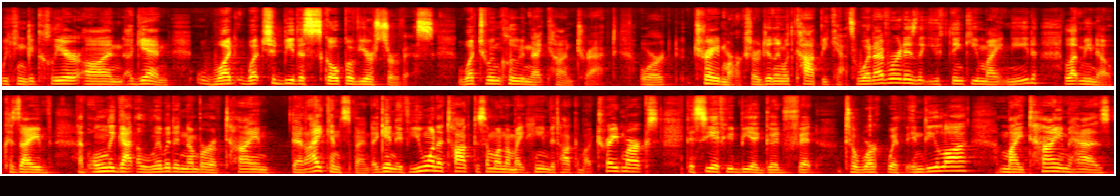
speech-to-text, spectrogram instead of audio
We can get clear on, again, what, what should be the scope of your service, what to include in that contract, or trademarks, or dealing with copycats, whatever it is that you think you might need, let me know. Because I've, I've only got a limited number of time that I can spend. Again, if you want to talk to someone on my team to talk about trademarks, to see if you'd be a good fit to work with indie law, my time has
